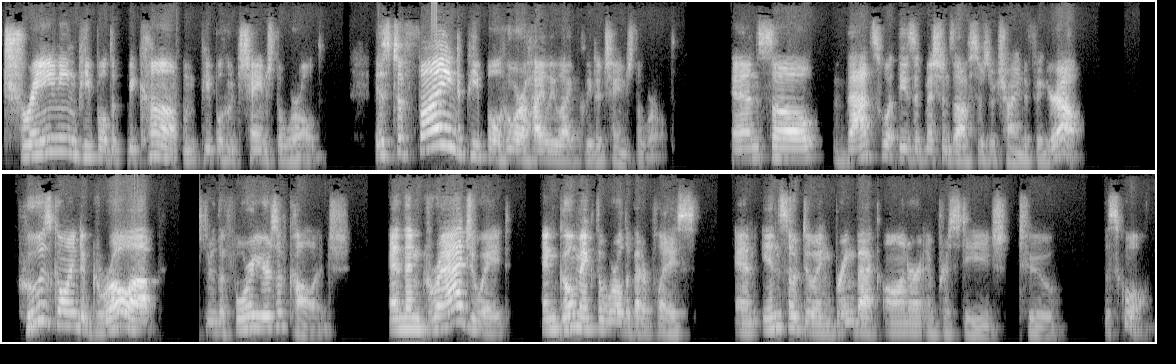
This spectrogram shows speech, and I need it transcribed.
training people to become people who change the world is to find people who are highly likely to change the world. And so that's what these admissions officers are trying to figure out. Who's going to grow up through the four years of college and then graduate and go make the world a better place? And in so doing, bring back honor and prestige to the school.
